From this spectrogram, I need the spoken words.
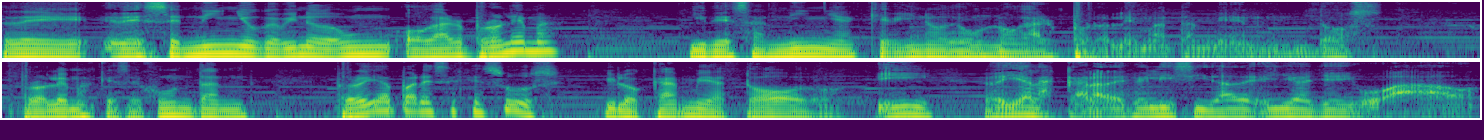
de, ese niño que vino de un hogar problema y de esa niña que vino de un hogar problema también. Dos problemas que se juntan, pero ahí aparece Jesús y lo cambia todo. Y veía las caras de felicidad de ella y wow,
